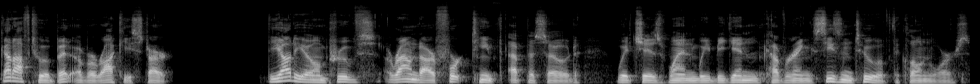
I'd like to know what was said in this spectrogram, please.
got off to a bit of a rocky start. The audio improves around our 14th episode, which is when we begin covering Season 2 of the Clone Wars.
